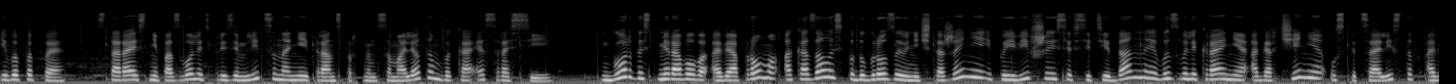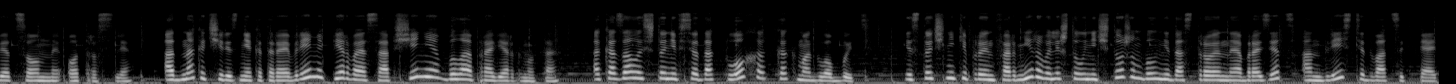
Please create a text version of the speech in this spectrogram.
и ВПП, стараясь не позволить приземлиться на ней транспортным самолетам ВКС России. Гордость мирового авиапрома оказалась под угрозой уничтожения и появившиеся в сети данные вызвали крайнее огорчение у специалистов авиационной отрасли. Однако через некоторое время первое сообщение было опровергнуто. Оказалось, что не все так плохо, как могло быть. Источники проинформировали, что уничтожен был недостроенный образец Ан-225.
